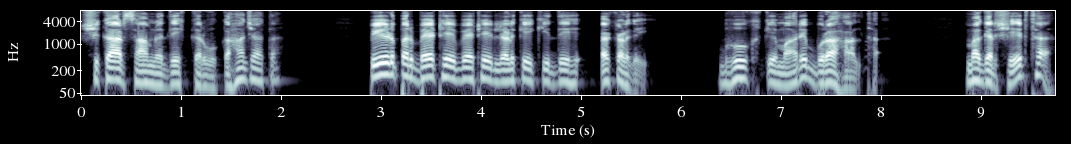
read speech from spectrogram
शिकार सामने देखकर वो कहाँ जाता? पेड़ पर बैठे बैठे लड़के की देह अकड़ गई। भूख के मारे बुरा हाल था। मगर शेर था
